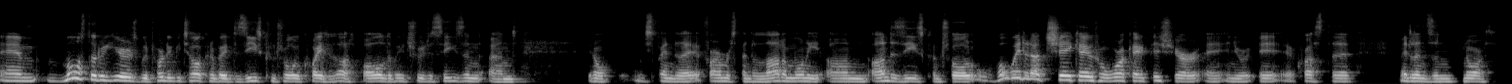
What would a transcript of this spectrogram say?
Um, most other years, we'd probably be talking about disease control quite a lot all the way through the season, and you know, we spend a farmers spend a lot of money on on disease control. What way did that shake out or work out this year uh, in your uh, across the Midlands and North?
